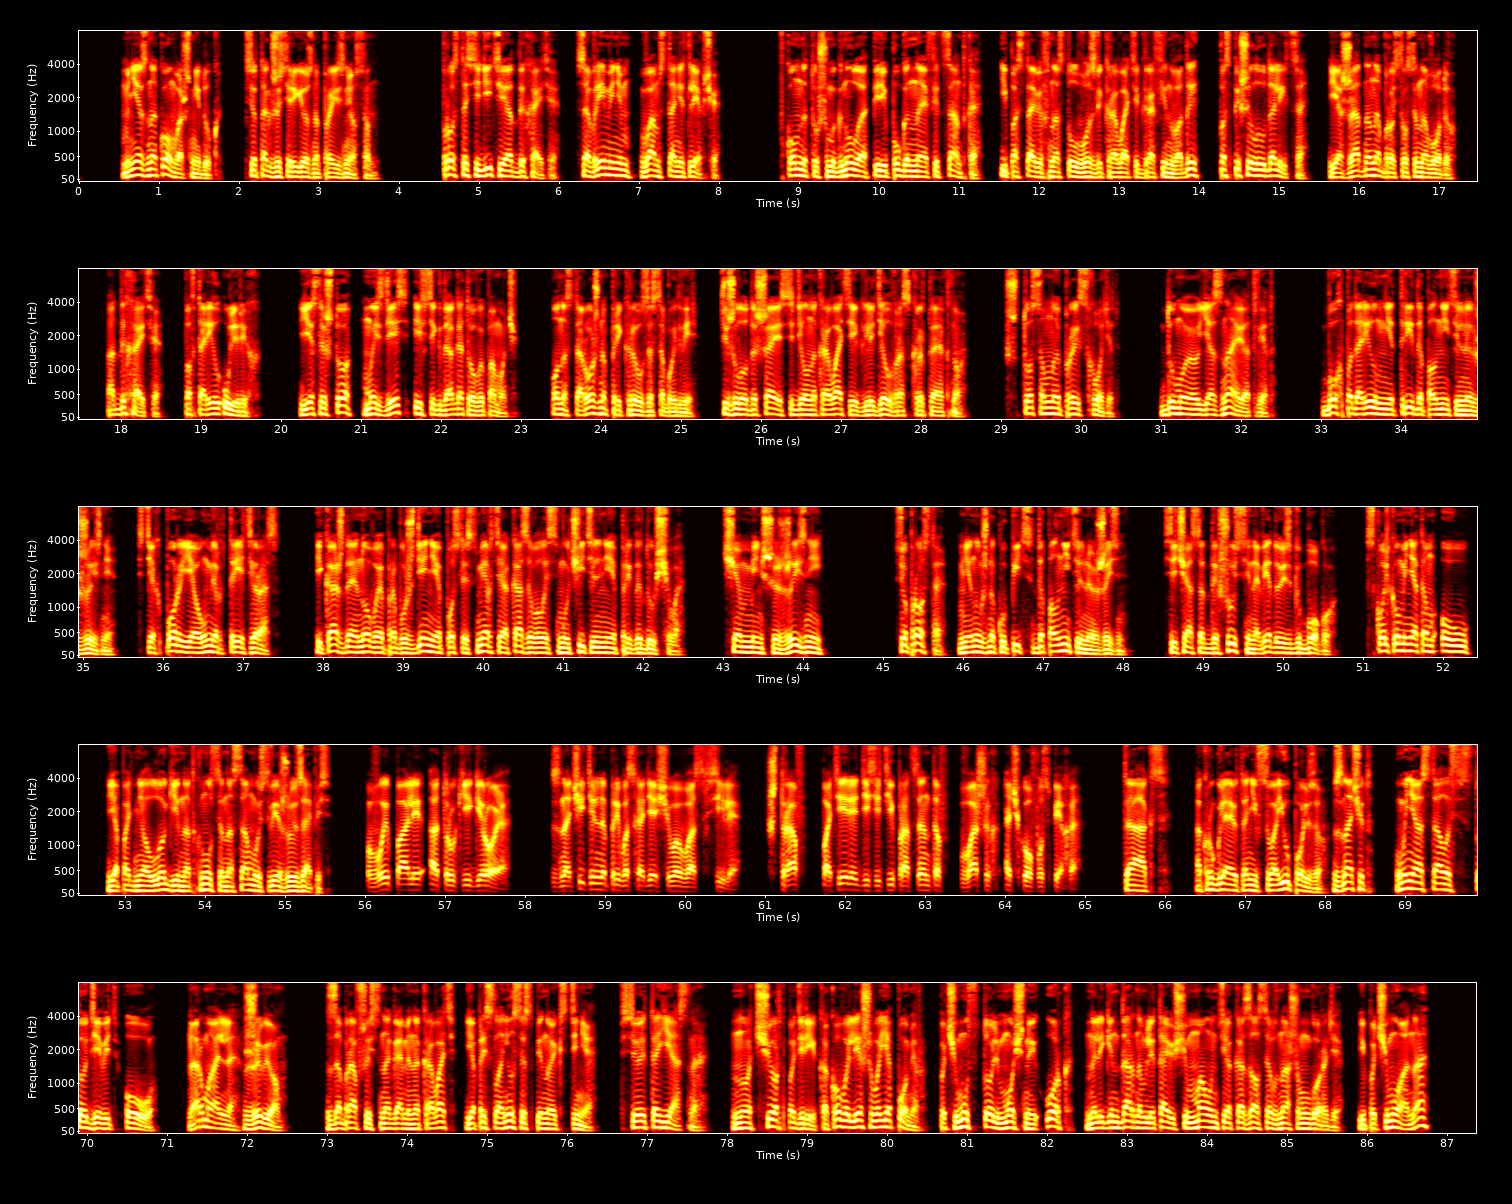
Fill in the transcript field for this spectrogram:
«Мне знаком ваш недуг», – все так же серьезно произнес он. «Просто сидите и отдыхайте. Со временем вам станет легче». В комнату шмыгнула перепуганная официантка и, поставив на стул возле кровати графин воды, поспешила удалиться. Я жадно набросился на воду. «Отдыхайте», – повторил Ульрих. «Если что, мы здесь и всегда готовы помочь». Он осторожно прикрыл за собой дверь. Тяжело дыша, я сидел на кровати и глядел в раскрытое окно. Что со мной происходит? Думаю, я знаю ответ. Бог подарил мне три дополнительных жизни. С тех пор я умер третий раз. И каждое новое пробуждение после смерти оказывалось мучительнее предыдущего. Чем меньше жизней... Все просто. Мне нужно купить дополнительную жизнь. Сейчас отдышусь и наведаюсь к Богу. Сколько у меня там ОУ? Я поднял логи и наткнулся на самую свежую запись. «Вы пали от руки героя, значительно превосходящего вас в силе. Штраф – потеря 10% ваших очков успеха». «Такс», округляют они в свою пользу, значит, у меня осталось 109 ОУ. Нормально, живем. Забравшись ногами на кровать, я прислонился спиной к стене. Все это ясно. Но, черт подери, какого лешего я помер? Почему столь мощный орк на легендарном летающем маунте оказался в нашем городе? И почему она?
